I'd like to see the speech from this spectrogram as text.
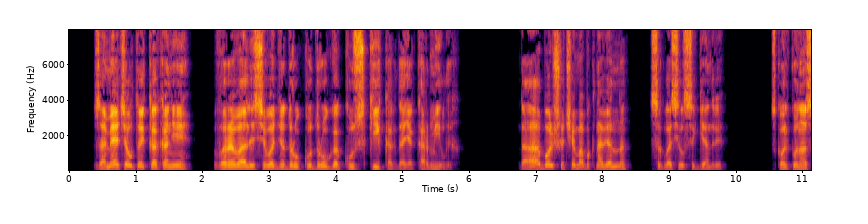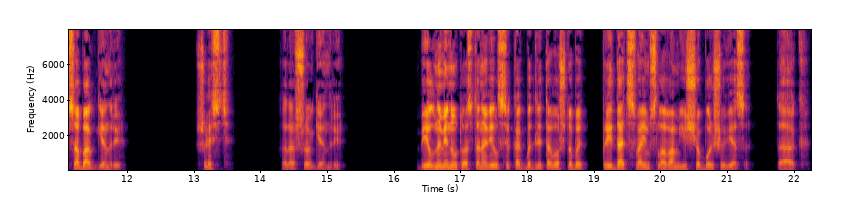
— заметил ты, как они вырывали сегодня друг у друга куски, когда я кормил их? — Да, больше, чем обыкновенно, — согласился Генри. — Сколько у нас собак, Генри? — Шесть. — Хорошо, Генри. Билл на минуту остановился как бы для того, чтобы придать своим словам еще больше веса. Так,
